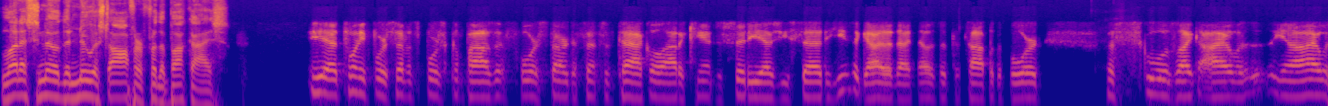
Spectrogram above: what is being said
Let us know the newest offer for the Buckeyes. Yeah, 24 7 Sports Composite, four star defensive tackle out of Kansas City, as you said. He's a guy that I know is at the top of the board. The schools like Iowa, you know, Iowa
